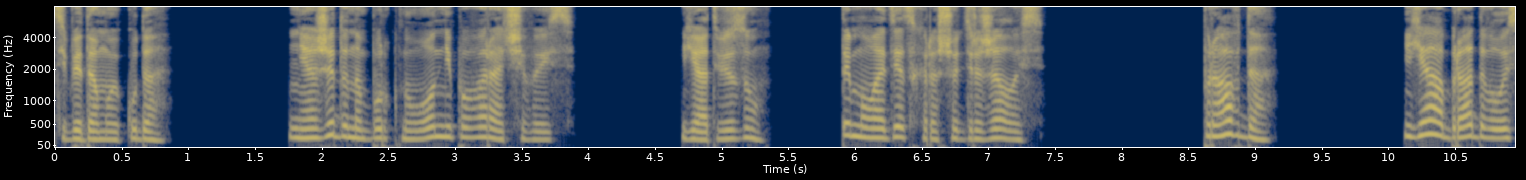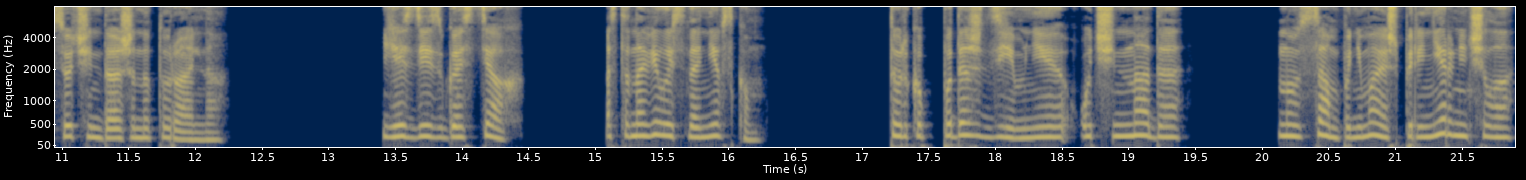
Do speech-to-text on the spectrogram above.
«Тебе домой куда?» Неожиданно буркнул он, не поворачиваясь. «Я отвезу. Ты молодец, хорошо держалась». «Правда?» Я обрадовалась очень даже натурально. «Я здесь в гостях. Остановилась на Невском. Только подожди, мне очень надо... Ну, сам понимаешь, перенервничала.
